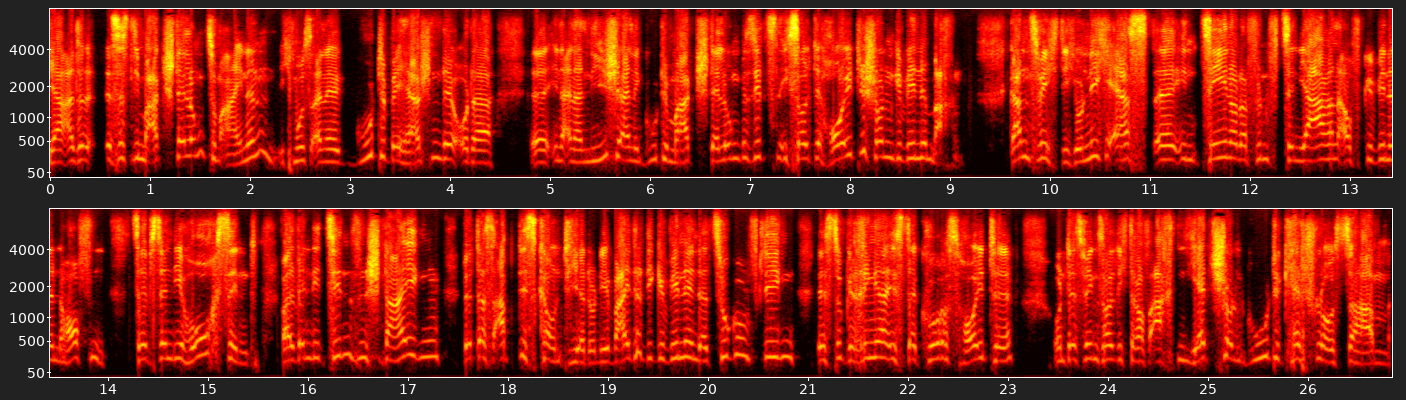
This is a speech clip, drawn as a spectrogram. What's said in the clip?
Ja, also es ist die Marktstellung zum einen. Ich muss eine gute beherrschende oder äh, in einer Nische eine gute Marktstellung besitzen. Ich sollte heute schon Gewinne machen. Ganz wichtig. Und nicht erst äh, in 10 oder 15 Jahren auf Gewinnen hoffen, selbst wenn die hoch sind. Weil wenn die Zinsen steigen, wird das abdiskontiert. Und je weiter die Gewinne in der Zukunft liegen, desto geringer ist der Kurs heute. Und deswegen sollte ich darauf achten, jetzt schon gute Cashflows zu haben,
